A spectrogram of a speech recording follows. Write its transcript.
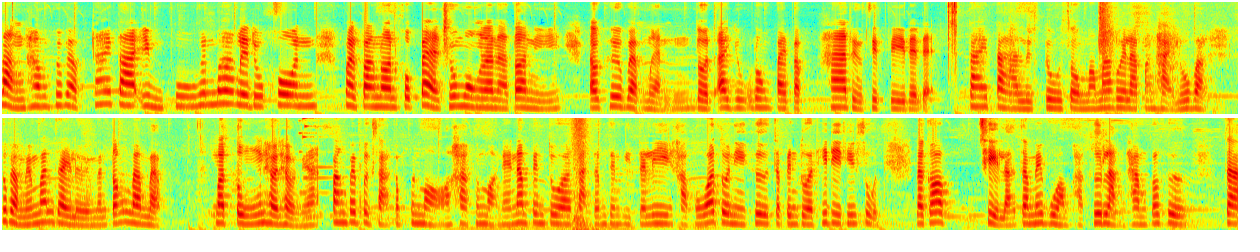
หลังทำคือแบบใต้ตาอิ่มฟูขึ้นมากเลยทุกคนเหมือนปังนอนครบ 8 ชั่วโมงแล้วนะตอนนี้แล้วคือแบบเหมือนลดอายุลงไปแบบ 5-10 ปีเลยแหละใต้ตาลึกดูโสมมากๆเวลาปังถ่ายรูปอะคือแบบไม่มั่นใจเลย มันต้องมาแบบ มาตุ้งแถวๆเนี้ยปังไปปรึกษากับคุณหมอค่ะ คุณหมอแนะนำเป็นตัวสารเติมเต็มอิตาลีค่ะ เพราะว่าตัวนี้คือจะเป็นตัวที่ดีที่สุด แล้วก็ฉีดแล้วจะไม่บวมค่ะ คือหลังทำก็คือจะ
